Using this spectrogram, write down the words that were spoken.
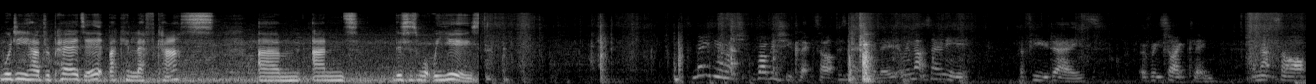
Woody had repaired it back in Lefkas, um, and this is what we used. It's amazing how much rubbish you collect up, isn't it, really? I mean, that's only a few days of recycling, and that's our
